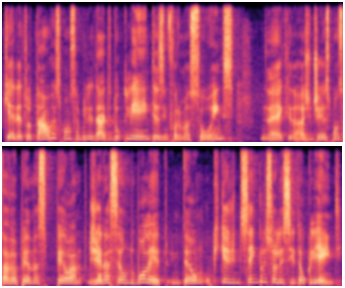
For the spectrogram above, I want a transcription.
que é de total responsabilidade do cliente as informações, né? Que a gente é responsável apenas pela geração do boleto. Então, o que, que a gente sempre solicita ao cliente?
